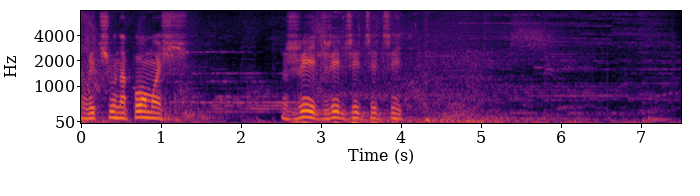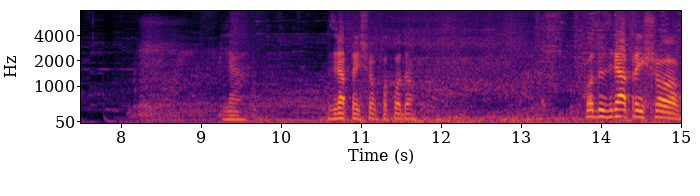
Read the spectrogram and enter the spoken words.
Лечу на помощь. Жить, жить, жить, жить, жить. Бля. Зря прийшов, походу. Походу зря прийшов.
